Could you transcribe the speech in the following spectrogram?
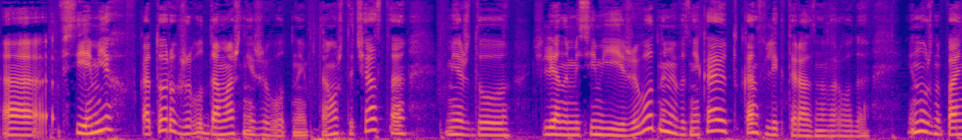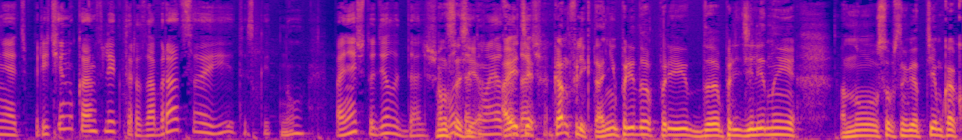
в семьях, которых живут домашние животные. Потому что часто между членами семьи и животными возникают конфликты разного рода. И нужно понять причину конфликта, разобраться и, так сказать, ну, понять, что делать дальше. вот Анастасия, это моя а эти задача. конфликты, они предо- предопределены, ну, собственно говоря, тем, как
